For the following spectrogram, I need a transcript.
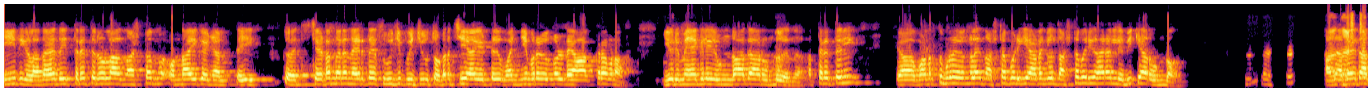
രീതികൾ അതായത് ഇത്തരത്തിലുള്ള നഷ്ടം ഉണ്ടായി കഴിഞ്ഞാൽ ഈ ചേട്ടൻ തന്നെ നേരത്തെ സൂചിപ്പിച്ചു തുടർച്ചയായിട്ട് വന്യമൃഗങ്ങളുടെ ആക്രമണം ഈ ഒരു മേഖലയിൽ ഉണ്ടാകാറുണ്ട് എന്ന്. അത്തരത്തിൽ വളർത്തുമൃഗങ്ങളെ നഷ്ടപ്പെടുകയാണെങ്കിൽ നഷ്ടപരിഹാരം ലഭിക്കാറുണ്ടോ? പലർക്കും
